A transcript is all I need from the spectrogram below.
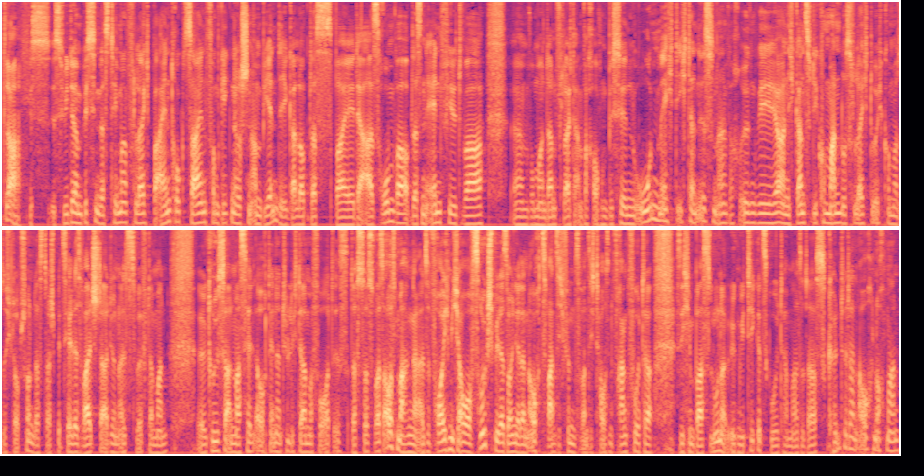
klar. Ist, ist wieder ein bisschen das Thema vielleicht beeindruckt sein vom gegnerischen Ambiente, egal ob das bei der AS Rom war, ob das in Enfield war, ähm, wo man dann vielleicht einfach auch ein bisschen ohnmächtig dann ist und einfach irgendwie, ja, nicht ganz so die Kommandos vielleicht durchkommen. Also ich glaube schon, dass da speziell das Waldstadion als zwölfter Mann, äh, Grüße an Marcel auch, der natürlich da mal vor Ort ist, dass das was ausmachen kann. Also freue ich mich auch aufs Rückspiel. Da sollen ja dann auch 20, 25.000 Frankfurter sich in Barcelona irgendwie Tickets geholt haben. Also das könnte dann auch nochmal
